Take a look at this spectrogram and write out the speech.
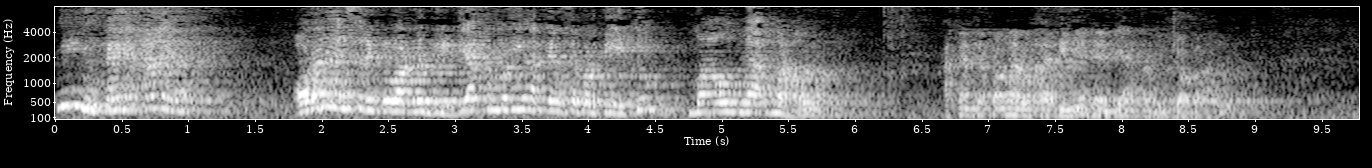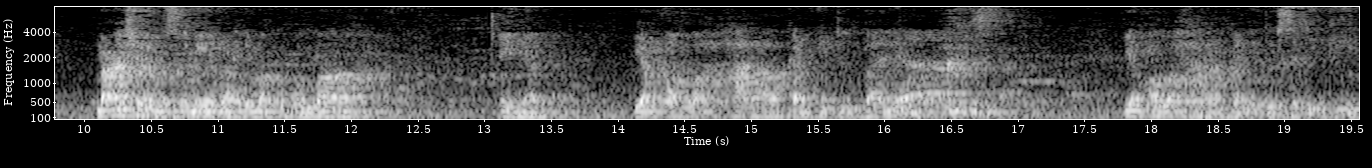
minum kayak air Orang yang sering keluar negeri Dia akan melihat yang seperti itu Mau nggak mau Akan terpengaruh hatinya dan dia akan mencoba Ma'asyur muslimin rahimakumullah Ingat Yang Allah halalkan itu banyak yang Allah haramkan itu sedikit.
